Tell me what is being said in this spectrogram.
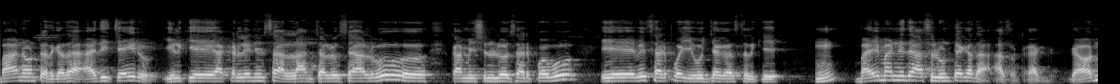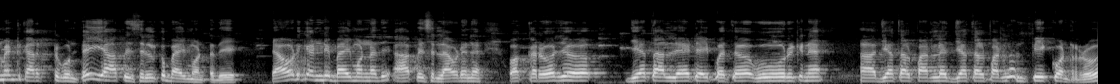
బాగానే ఉంటుంది కదా. అది చేయరు. వీళ్ళకి ఎక్కడ లేని సార్ లాంచాలు సెలవు కమిషన్లు సరిపోవు. ఏవి సరిపోయి ఉద్యోగస్తులకి. భయం అనేది అసలు ఉంటే కదా. అసలు గవర్నమెంట్ కరెక్ట్గా ఉంటే ఈ ఆఫీసులకు భయం ఉంటుంది. ఎవరికండి భయం ఉన్నది? ఆఫీసులు ఎవడైనా ఒక్కరోజు జీతాలు లేట్ అయిపోతే ఊరికినే జీతాలు పడలేదు జీతాలు పడలేదు అని పీక్కుంటారు.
